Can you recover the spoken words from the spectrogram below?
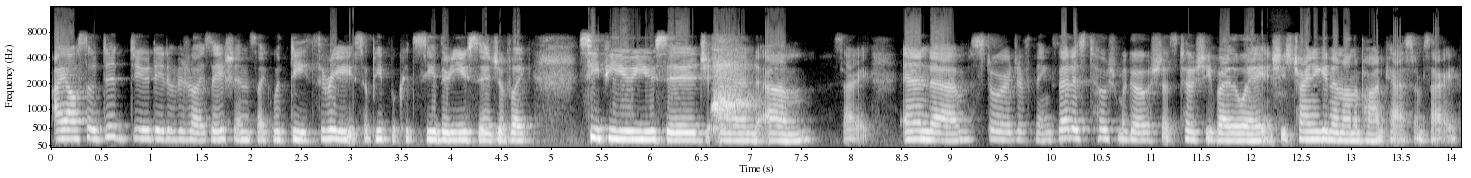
I also did do data visualizations like with D3, so people could see their usage of like CPU usage and um, sorry, and um, storage of things. That is Tosh Magosh. That's Toshi, by the way. She's trying to get in on the podcast. I'm sorry.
